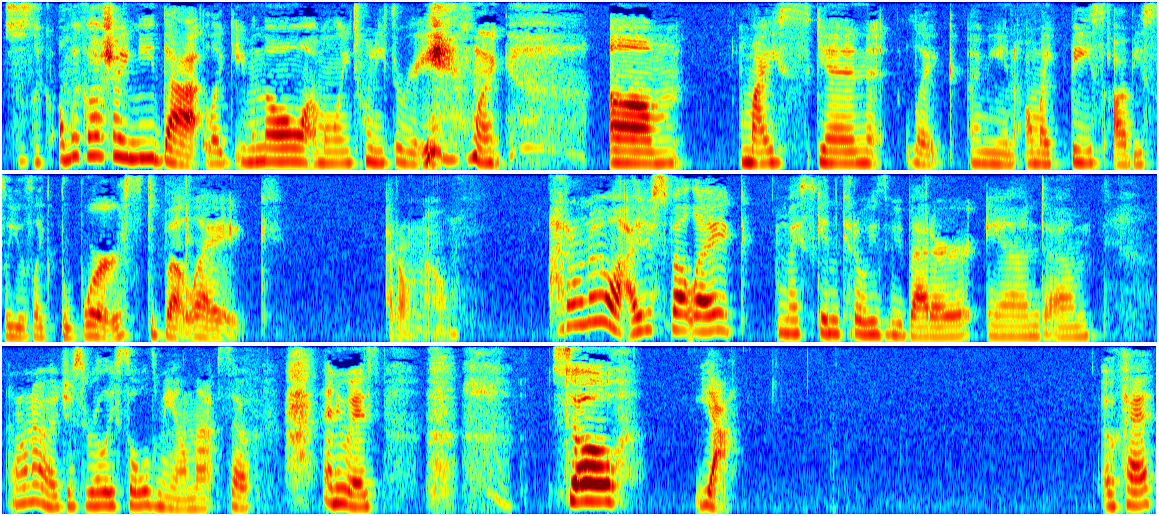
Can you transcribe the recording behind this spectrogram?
So I was like, oh my gosh, I need that. Like, even though I'm only 23, like, um, my skin, like, I mean, on my face obviously is like the worst, but like, I don't know. I don't know. I just felt like my skin could always be better, and um, I don't know. It just really sold me on that. So, anyways, so, yeah. Okay?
